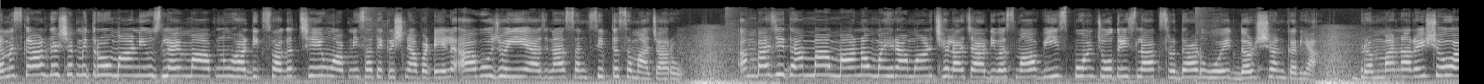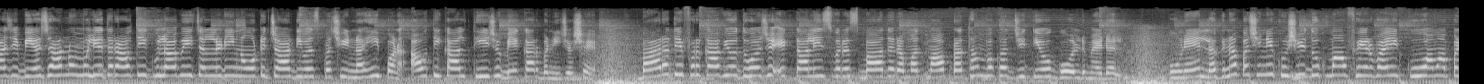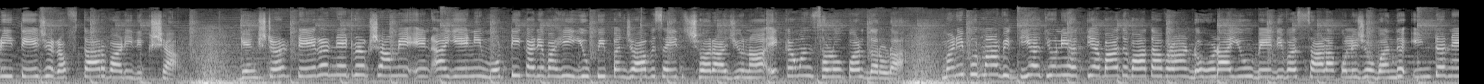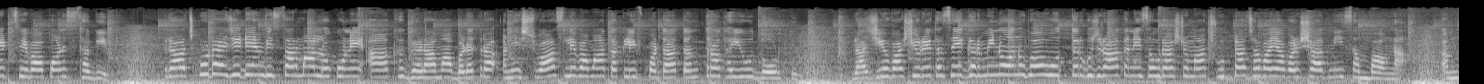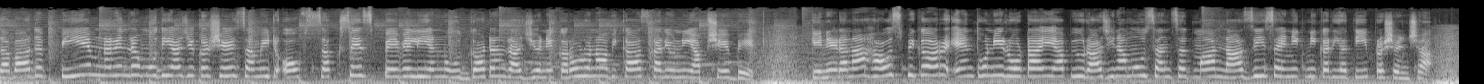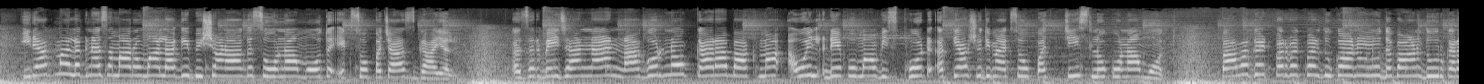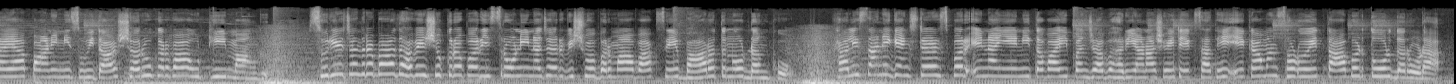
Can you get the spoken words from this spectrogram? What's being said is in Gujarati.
નમસ્કાર, દર્શક મિત્રો, માં ન્યૂઝ લાઈવમાં આપનું હાર્દિક સ્વાગત છે. હું આપની સાથે કૃષ્ણા પટેલ. આવો જોઈએ આજના સંક્ષિપ્ત સમાચારો. અંબાજી ધામમાં માનવ મહેરામણ છેલ્લા ચાર દિવસમાં વીસ પોઈન્ટ ચોત્રીસ લાખ શ્રદ્ધાળુઓએ દર્શન કર્યા. બ્રહ્માના રેશો આજે બે હજારનું મૂલ્ય ધરાવતી ગુલાબી ચલણી નોટ ચાર દિવસ પછી નહીં, પણ આવતીકાલથી જ બેકાર બની જશે. ભારતે ફરકાવ્યો ધ્વજ એકતાલીસ વર્ષ બાદ રમતમાં પ્રથમ વખત જીત્યો ગોલ્ડ મેડલ પુણે લગ્ન પછીની ખુશી દુઃખમાં ફેરવાઈ કૂવામાં પડી તેજ રફતારવાળી રિક્ષા. ગેંગસ્ટર ટેરર નેટવર્ક સામે એનઆઈએની મોટી કાર્યવાહી યુપી પંજાબ સહિત છ રાજ્યોના એકાવન સ્થળો પર દરોડા. મણિપુરમાં વિદ્યાર્થીઓની હત્યા બાદ વાતાવરણ ડહોળાયું. બે દિવસ શાળા કોલેજો બંધ, ઇન્ટરનેટ સેવા પણ સ્થગિત. રાજકોટ આઈજી ડેમ વિસ્તારમાં લોકોને આંખ ગળામાં બળતરા અને શ્વાસ લેવામાં તકલીફ પડતા તંત્ર થયું દોડતું. રાજ્યવાસીઓને થશે ગરમીનો અનુભવ. ઉત્તર ગુજરાત અને સૌરાષ્ટ્રમાં છૂટા છવાયા વરસાદની સંભાવના. અમદાવાદ પીએમ નરેન્દ્ર મોદી આજે કરશે સમિટ ઓફ સક્સેસ પેવેલિયનનું ઉદ્ઘાટન. રાજ્યને કરોડોના વિકાસ કાર્યોની આપશે ભેટ. કેનેડાના હાઉસ સ્પીકર એન્થોની રોટાએ આપ્યું રાજીનામું. સંસદમાં નાઝી સૈનિકની કરી હતી પ્રશંસા. ઈરાકમાં લગ્ન સમારોહમાં લાગી ભીષણ આગ. સોના, મોત, એકસો પચાસ ઘાયલ. અઝરબૈજાનના નાગોર્નો કારાબાખમાં ઓઇલ ડેપોમાં વિસ્ફોટ. અત્યાર સુધીમાં એકસો પચીસ લોકોના મોત. પાવાગઢ પર્વત પર દુકાનોનું દબાણ દૂર કરાયા પાણીની સુવિધા શરૂ કરવા ઉઠી માંગ. સૂર્યચંદ્ર બાદ હવે શુક્ર પર ઇસરોની નજર વિશ્વભરમાં વાગશે ભારતનો ડંકો. ખાલિસ્તાની ગેંગસ્ટર્સ પર એનઆઈએની તવાઈ. પંજાબ, હરિયાણા સહિત એકસાથે એકાવન સ્થળોએ તાબડતોડ દરોડા.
